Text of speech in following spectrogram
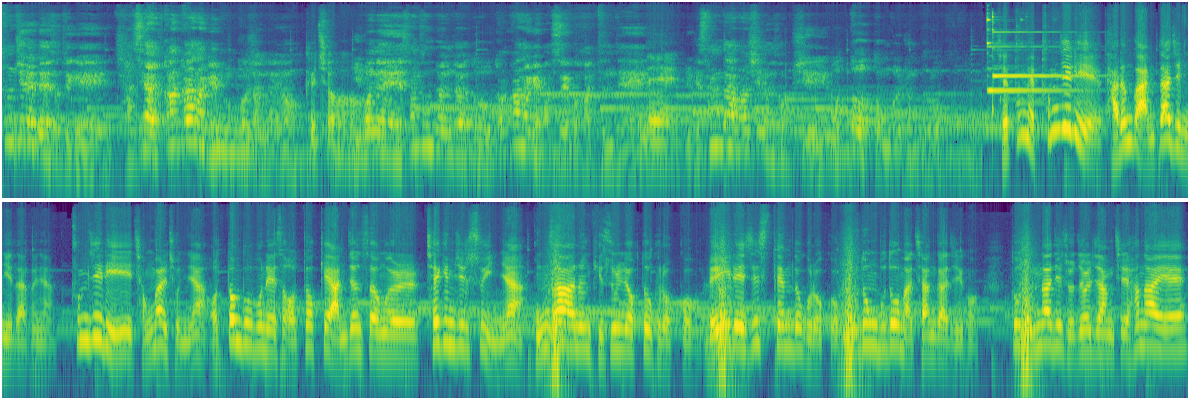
품질에 대해서 되게 자세하게 깐깐하게 볼 음. 거잖아요. 그렇죠. 이번에 삼성전자도 깐깐하게 봤을 것 같은데 네. 이렇게 상담하시면서 혹시 어떤 어떤 걸좀 물어보나요? 제품의 품질이에요. 다른 거 안 따집니다. 그냥 품질이 정말 좋냐, 어떤 부분에서 어떻게 안전성을 책임질 수 있냐, 공사하는 기술력도 그렇고 레일의 시스템도 그렇고 구동부도 마찬가지고 또 높낮이 조절 장치 하나의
